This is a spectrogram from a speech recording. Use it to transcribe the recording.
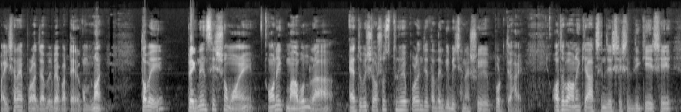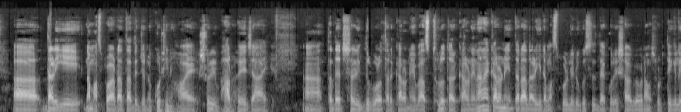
বা ইশারায় পড়া যাবে, ব্যাপারটা এরকম নয়। তবে প্রেগনেন্সির সময় অনেক মা বোনরা এত বেশি অসুস্থ হয়ে পড়েন যে তাদেরকে বিছানায় শুয়ে পড়তে হয়। অথবা অনেকে আছেন যে শেষের দিকে এসে দাঁড়িয়ে নামাজ পড়াটা তাদের জন্য কঠিন হয়, শরীর ভার হয়ে যায়। তাদের শারীরিক দুর্বলতার কারণে বা স্থূলতার কারণে, নানা কারণে তারা দাঁড়িয়ে নামাজ পড়লে রুকুসিদা করে স্বাভাবিকভাবে নামাজ পড়তে গেলে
